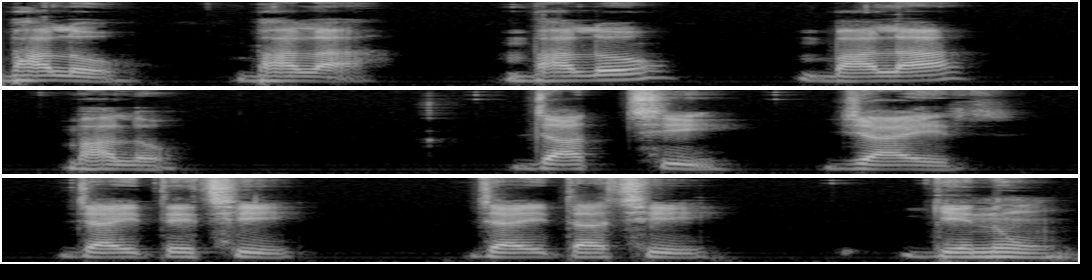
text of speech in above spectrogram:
ভালো, ভালা। ভালো, বালা। ভালো। যাচ্ছি, যাইর। যাইতেছি, যাইতাছি। গেনু।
